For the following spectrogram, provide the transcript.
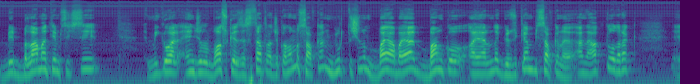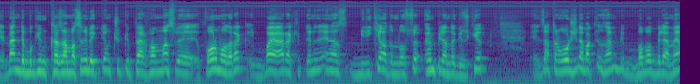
Bir Blama temsilcisi Miguel Angel Vasquez'e olan bu safkan yurt dışının baya baya banko ayarında gözüken bir safkanı. Hani haklı olarak e, ben de bugün kazanmasını bekliyorum. Çünkü performans ve form olarak bayağı rakiplerinin en az 1-2 adım da olsa ön planda gözüküyor. E, zaten orijine baktığın zaman bir baba Blame,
